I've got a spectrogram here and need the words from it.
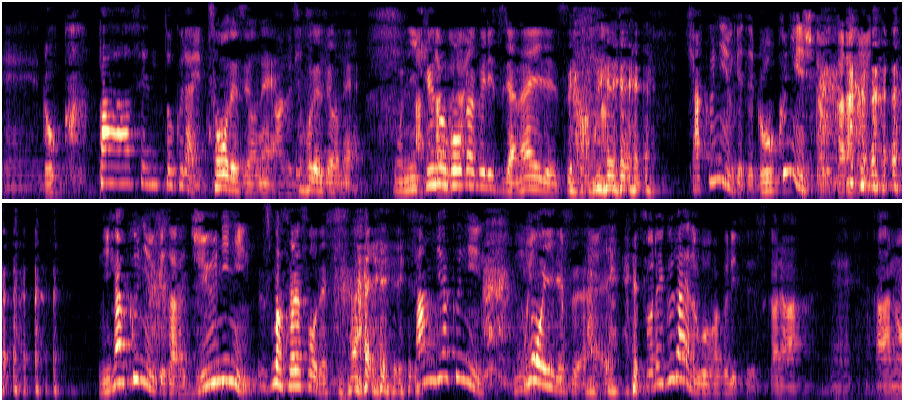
えー6%ぐらいのそうですよねそうですよね。もう2級の合格率じゃないですよね。100人受けて6人しか受からない。200人受けたら12人。まあ、そりゃそうです。はい。300人もういいです。はい。それぐらいの合格率ですから、えーあの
